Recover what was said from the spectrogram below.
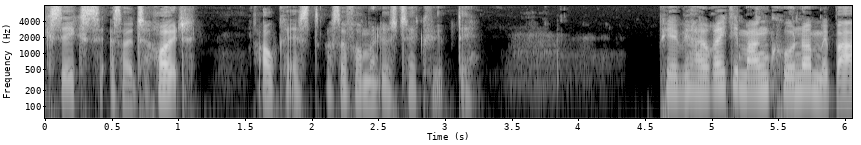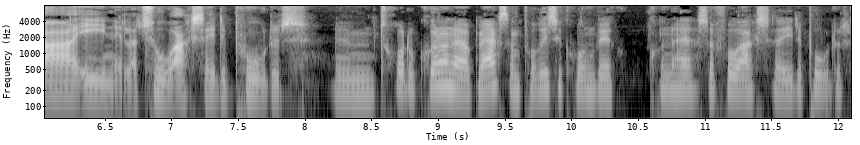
XX, altså et højt afkast, og så får man lyst til at købe det. Per, vi har jo rigtig mange kunder med bare en eller to aktier i depotet. Øhm, tror du, kunderne er opmærksomme på risikoen ved at have så få aktier i depotet?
